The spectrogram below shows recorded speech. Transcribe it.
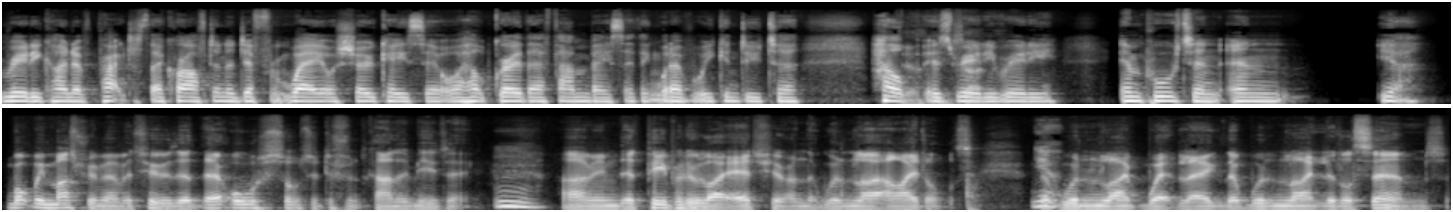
really kind of practice their craft in a different way or showcase it or help grow their fan base. I think whatever we can do to help Yeah, is really, really important. And yeah, what we must remember too that there are all sorts of different kinds of music. Mm. I mean, there's people who like Ed Sheeran that wouldn't like IDLES, that Yeah. wouldn't like Wet Leg, that wouldn't like Little Simz.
